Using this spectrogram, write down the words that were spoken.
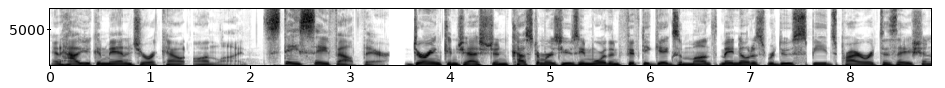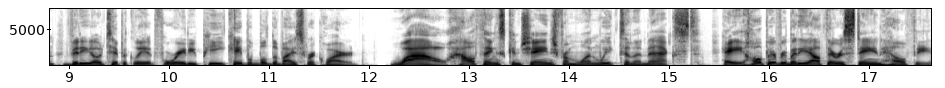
and how you can manage your account online. Stay safe out there. During congestion, customers using more than 50 gigs a month may notice reduced speeds prioritization, video typically at 480p, capable device required. Wow, how things can change from one week to the next. Hey, hope everybody out there is staying healthy.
